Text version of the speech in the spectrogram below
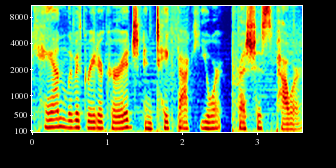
can live with greater courage and take back your precious power.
